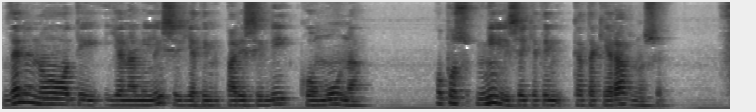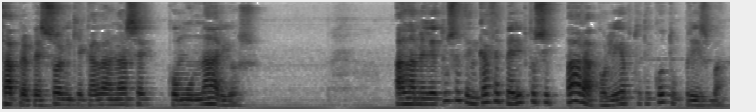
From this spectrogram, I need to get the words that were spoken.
δεν εννοώ ότι για να μιλήσεις για την Παρισινή κομμούνα, όπως μίλησε και την κατακεράβνωσε, θα έπρεπε σώνει και καλά να είσαι κομμουνάριος. Αλλά μελετούσα την κάθε περίπτωση πάρα πολύ από το δικό του πρίσμα.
